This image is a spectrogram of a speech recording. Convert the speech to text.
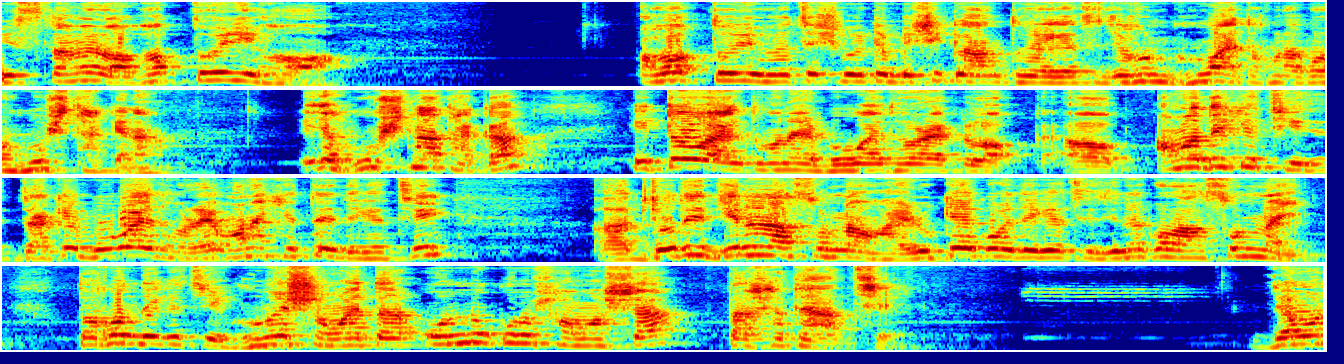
বিশ্রামের অভাব তৈরি হওয়া। অভাব তৈরি হয়েছে, শরীরটা বেশি ক্লান্ত হয়ে গেছে, যখন ঘুমায় তখন আর কোনো হুঁশ থাকে না। এই যে হুঁশ না থাকা, এটাও এক ধরনের বোবায় ধরার একটা লক্ষণ আমরা দেখেছি যাকে বোবায় ধরে, অনেক ক্ষেত্রে দেখেছি যদি জিনের আসন না হয়, রুকিয়া করে দেখেছি, জিনের কোনো আসন নাই, তখন দেখেছি ঘুমের সময় তার অন্য কোনো সমস্যা তার সাথে আছে। যেমন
